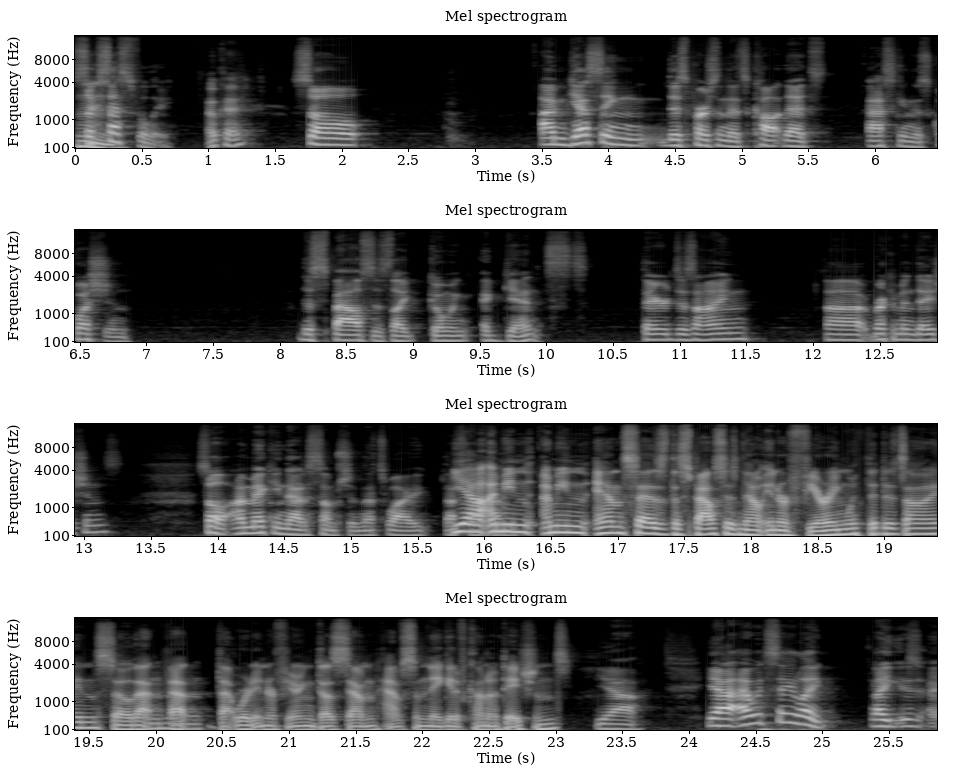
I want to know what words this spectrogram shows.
Hmm. successfully. Okay. So I'm guessing this person that's caught that's asking this question, the spouse is like going against their design uh recommendations. So I'm making that assumption. That's why. That's yeah, why I mean, I mean, Anne says the spouse is now interfering with the design, so that Mhm. that that word interfering does sound have some negative connotations. Yeah, yeah. I would say like like is, uh,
